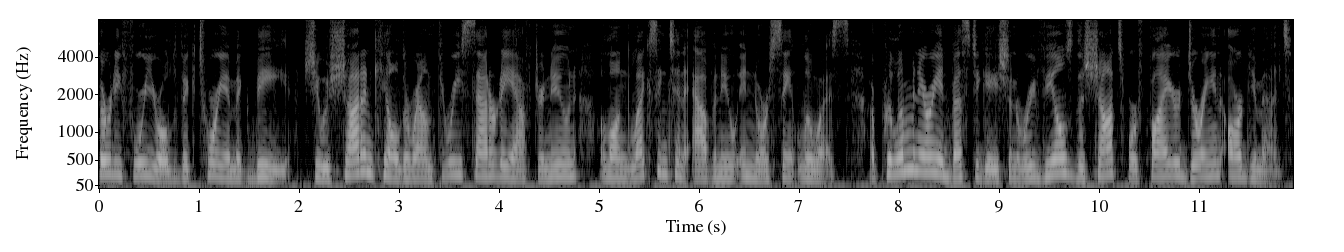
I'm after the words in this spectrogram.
34 year old Victoria McBee. She was shot killed around 3 Saturday afternoon along Lexington Avenue in North St. Louis. A preliminary investigation reveals the shots were fired during an argument.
